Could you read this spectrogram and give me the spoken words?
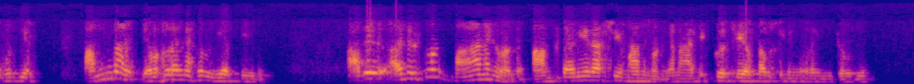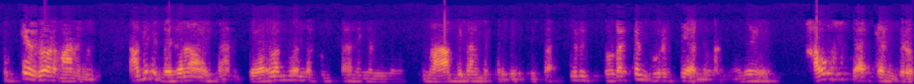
ചോദ്യം അന്ന് ജവഹർലാൽ നെഹ്റു ഉയർത്തിയിരുന്നു. അത് അതിനൊരുപാട് മാനങ്ങളുണ്ട്. സാംസ്കാരിക രാഷ്ട്രീയ മാനങ്ങളുണ്ട്. കാരണം അഡിക്വസി ഓഫ് ഹൗസിംഗ് എന്ന് പറയുന്ന ചോദ്യം ഒക്കെ ഒരുപാട് മാനങ്ങളുണ്ട്. അതിന് ബദലായിട്ടാണ് കേരളം പോലുള്ള സംസ്ഥാനങ്ങളിൽ നമ്മൾ ആദ്യകാലത്ത് പ്രചരിപ്പിച്ച ഒരു തുടക്കം കുറിക്കുക എന്ന് അത് ഹൗസ് ദാറ്റ് ഗ്രോ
